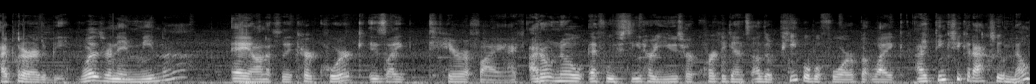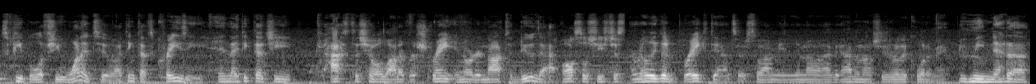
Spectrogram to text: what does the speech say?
I put her at a B. What is her name? Mina? A, honestly. Her quirk is like terrifying. I, I don't know if we've seen her use her quirk against other people before, but like, I think she could actually melt people if she wanted to. I think that's crazy. And I think that she has to show a lot of restraint in order not to do that. Also, she's just a really good break dancer. So, I mean, you know, I, I don't know. She's really cool to me. Mineta,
